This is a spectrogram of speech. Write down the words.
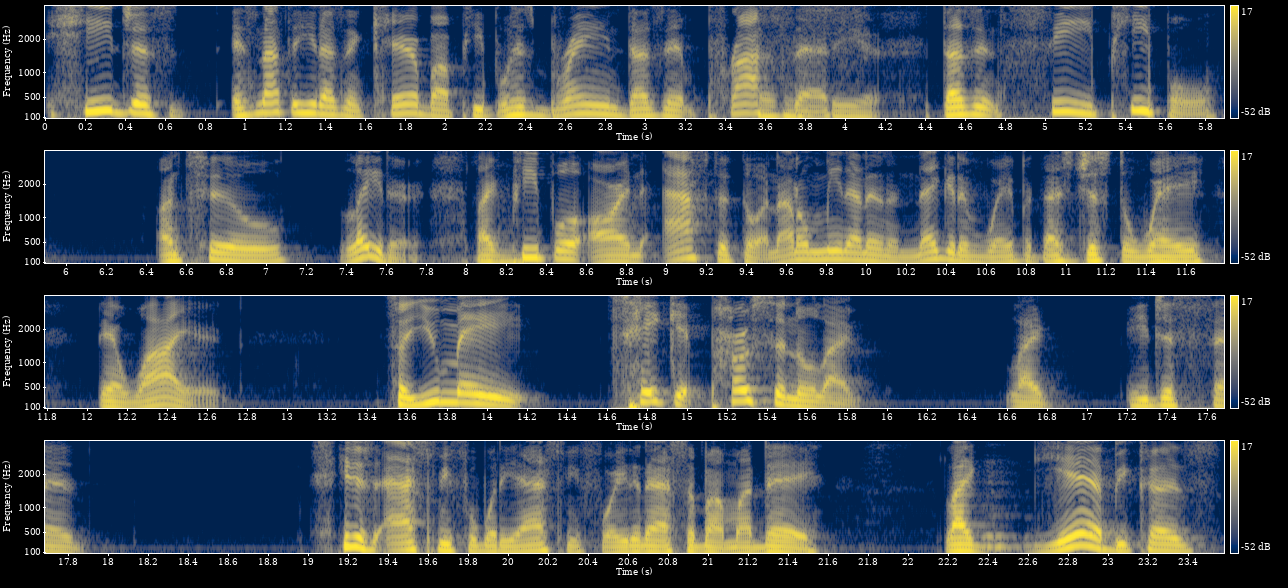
he just it's not that he doesn't care about people. His brain doesn't process, see doesn't see people until later. Like Mm-hmm. people are an afterthought. And I don't mean that in a negative way, but that's just the way they're wired. So you may take it personal, like like he just said He just asked me for what he asked me for. He didn't ask about my day. Like, yeah, because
